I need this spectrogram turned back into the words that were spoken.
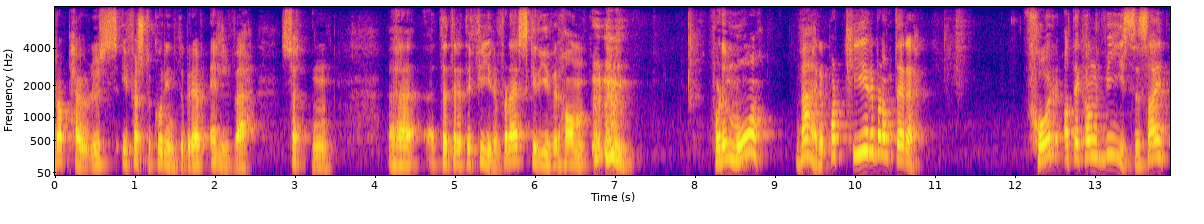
fra Paulus i 1. Korinterbrev 11, 17 34. For der skriver han For det må være partier blant dere for at det kan vise seg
